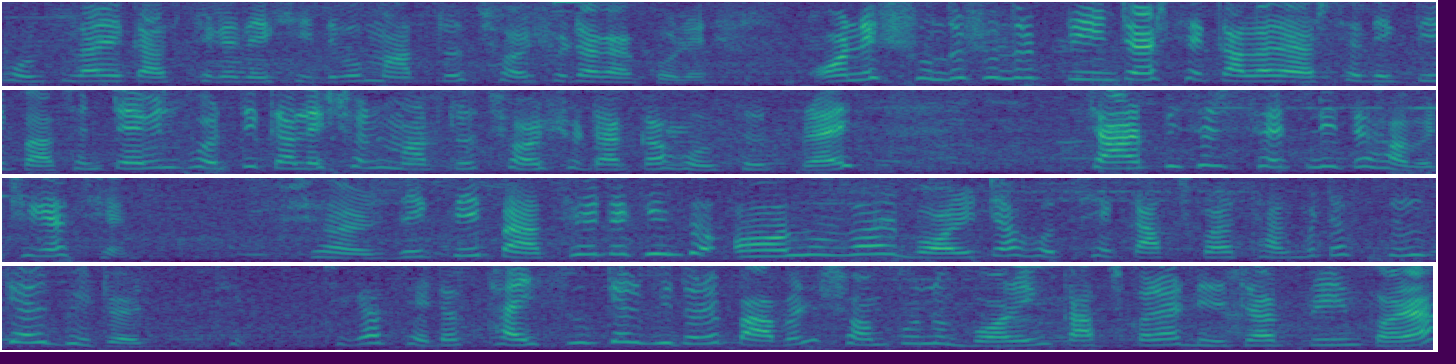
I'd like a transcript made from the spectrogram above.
হোলসেলারের কাছ থেকে দেখিয়ে দেবো, মাত্র ছয়শো টাকা করে। অনেক সুন্দর সুন্দর প্রিন্ট আসছে কালার আসছে, দেখতেই পাচ্ছেন। টেবিল ভর্তি কালেকশন মাত্র ছয়শো টাকা হোলসেল প্রাইস চার পিসের সেট নিতে হবে, ঠিক আছে? স্যার দেখতেই পাচ্ছেন, এটা কিন্তু অল ওভার বডিটা হচ্ছে, কাজ করা থাকবে। এটা সিল্কের ভিতর ঠিক- আছে? এটা থাই সিল্কের ভিতরে পাবেন। সম্পূর্ণ বরিং কাজ করা ডিজিটাল প্রিন্ট করা।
